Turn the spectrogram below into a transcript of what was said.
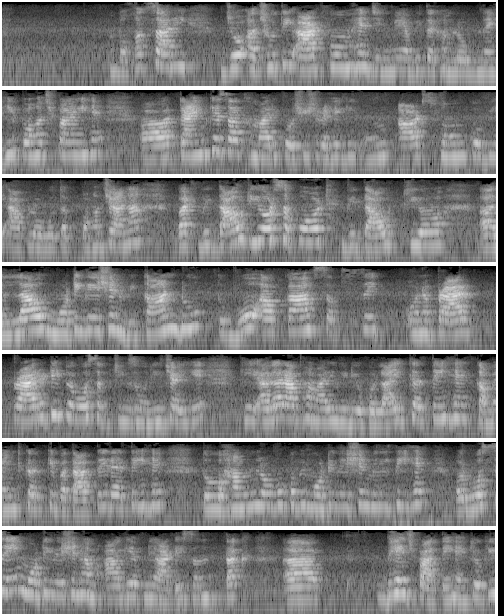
बहुत सारी जो अछूती आर्ट फॉर्म है, जिनमें अभी तक हम लोग नहीं पहुँच पाए हैं। और टाइम के साथ हमारी कोशिश रहेगी उन आर्ट्स फॉर्म को भी आप लोगों तक पहुंचाना। But without your support without your love motivation we can do तो वो आपका सबसे प्रायर प्रायोरिटी पे वो सब चीज़ होनी चाहिए कि अगर आप हमारी वीडियो को लाइक करते हैं कमेंट करके बताते रहते हैं तो हम लोगों को भी मोटिवेशन मिलती है और वो सेम मोटिवेशन हम आगे अपने आर्टिसन तक आ, भेज पाते हैं, क्योंकि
